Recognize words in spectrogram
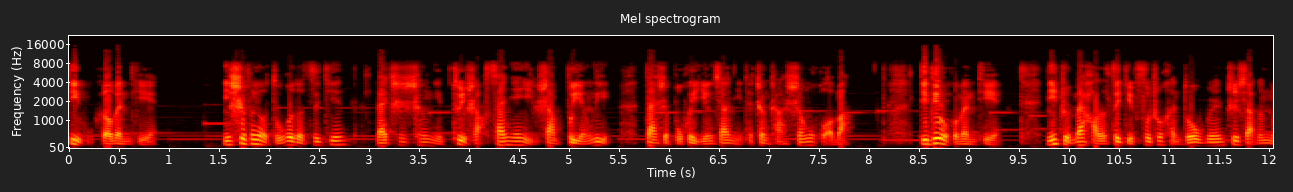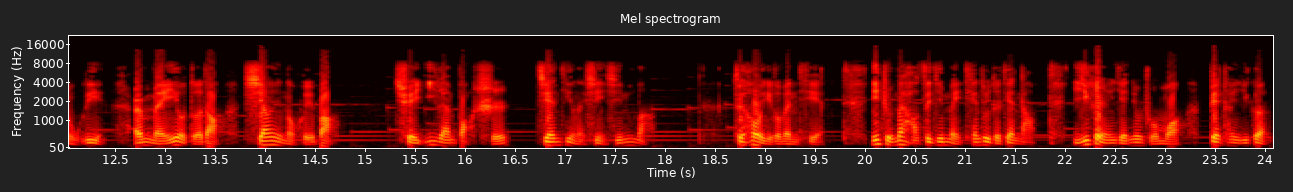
第五个问题，你是否有足够的资金来支撑你最少三年以上不盈利，但是不会影响你的正常生活吗？第六个问题，你准备好了自己付出很多无人知晓的努力而没有得到相应的回报，却依然保持坚定的信心吗？最后一个问题，你准备好自己每天对着电脑一个人研究琢磨，变成一个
